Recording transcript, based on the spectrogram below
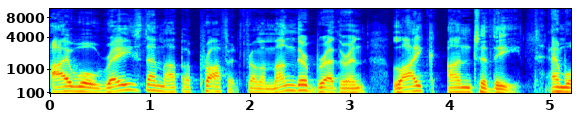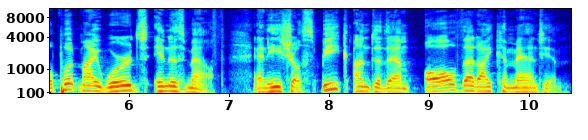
I will raise them up a prophet from among their brethren like unto thee, and will put my words in his mouth, and he shall speak unto them all that I command him.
